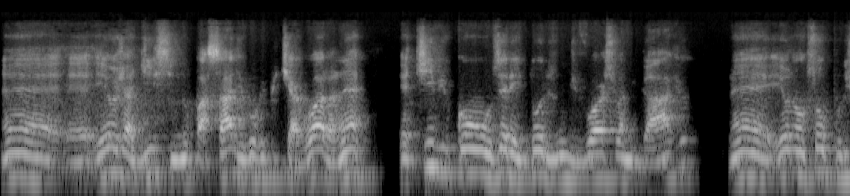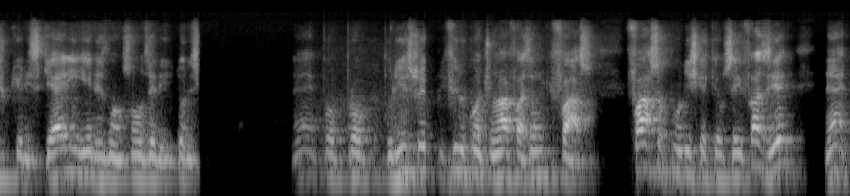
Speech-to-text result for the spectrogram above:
É, é, eu já disse no passado, e vou repetir agora, né? Tive com os eleitores um divórcio amigável. Né? Eu não sou o político que eles querem, eles não são os eleitores. Né? Por, por, por, isso, eu prefiro continuar fazendo o que faço. Faço a política que eu sei fazer, né?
